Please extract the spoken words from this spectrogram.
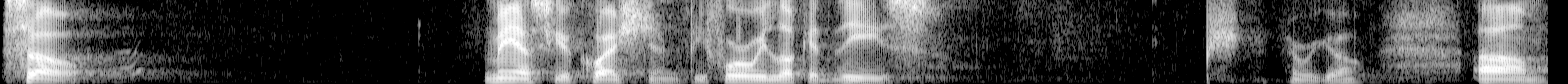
So, let me ask you a question before we look at these. There we go. Um,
